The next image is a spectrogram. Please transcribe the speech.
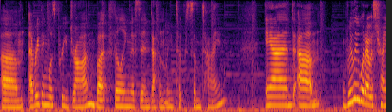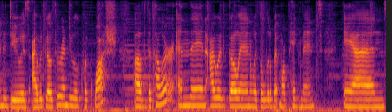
Um, everything was pre drawn, but filling this in definitely took some time. And um, really what I was trying to do is I would go through and do a quick wash of the color and then I would go in with a little bit more pigment and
